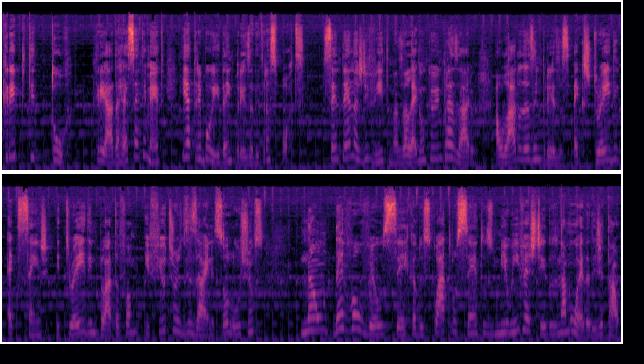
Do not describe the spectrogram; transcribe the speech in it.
CryptTour, criada recentemente e atribuída à empresa de transportes. Centenas de vítimas alegam que o empresário, ao lado das empresas X-Trading Exchange e Trading Platform e Future Design Solutions, não devolveu cerca dos 400 mil investidos na moeda digital.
